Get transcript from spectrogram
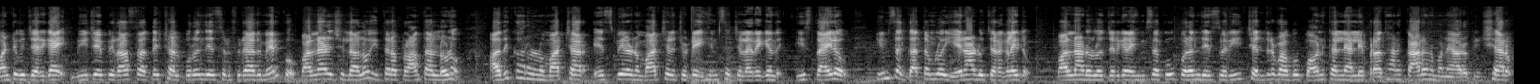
వంటివి జరిగాయి. బీజేపీ రాష్ట్ర అధ్యక్షులు పురంధేశ్వరి ఫిర్యాదు మేరకు పల్నాడు జిల్లాలో ఇతర ప్రాంతాల్లోనూ అధికారులను మార్చారు. ఎస్పీలను మార్చిన చుట్టే హింస చెలరేగింది. ఈ స్థాయిలో హింస గతంలో ఏనాడు జరగలేదు. పల్నాడులో జరిగిన హింసకు పురంధేశ్వరి చంద్రబాబు పవన్ కళ్యాణ్లే ప్రధాన కారణమని ఆరోపించారు.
